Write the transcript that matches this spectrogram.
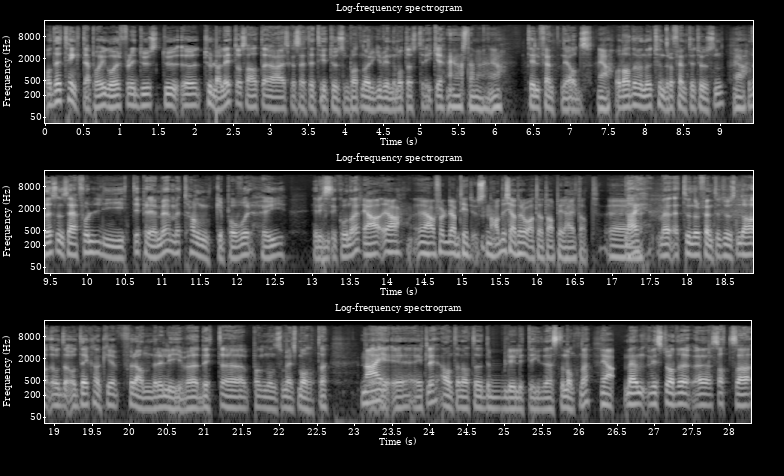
Og det tenkte jeg på i går, fordi du, du uh, tulla litt og sa at ja, jeg skal sette 10 000 på at Norge vinner mot Østerrike Ja, stemmer. Ja. Til 15 i odds. Ja. Og da hadde vunnet 150 000. Ja. Og det syns jeg er for lite i premie med tanke på hvor høy risikoen er. Ja, ja, ja, for de 10 000 hadde ikke hatt råd til å tape i det hele tatt. Eh, Nei, men 150 000, da, og, det, og det kan ikke forandre livet ditt uh, på noen som helst måte. Nei. e- e- egentlig, Annet enn at det blir litt digg de neste månedene. Ja. Men hvis du hadde uh, satsa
